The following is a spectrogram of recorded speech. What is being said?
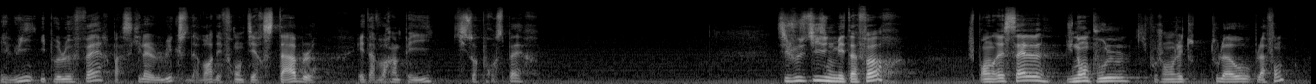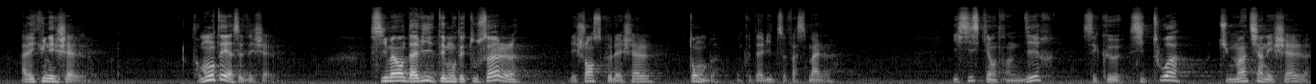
Et lui, il peut le faire parce qu'il a le luxe d'avoir des frontières stables et d'avoir un pays qui soit prospère. Si je vous utilise une métaphore, je prendrais celle d'une ampoule qu'il faut changer tout, là-haut au plafond avec une échelle. Il faut monter à cette échelle. Si maintenant David était monté tout seul, les chances que l'échelle tombe et que David se fasse mal. Ici, ce qu'il est en train de dire, c'est que si toi, tu maintiens l'échelle,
